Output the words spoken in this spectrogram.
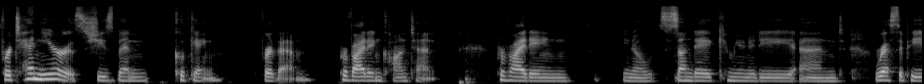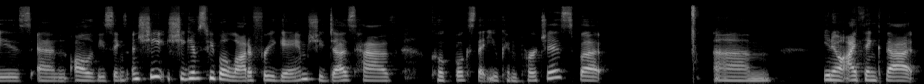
for 10 years, she's been cooking for them, providing content, providing you know sunday community and recipes and all of these things and she she gives people a lot of free game. She does have cookbooks that you can purchase but um you know i think that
